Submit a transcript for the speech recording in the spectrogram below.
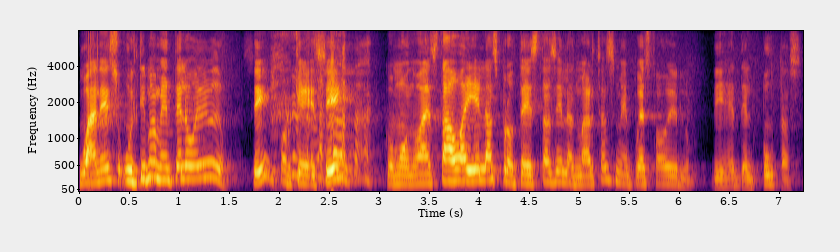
Juanes, últimamente lo he oído, ¿sí? Porque sí, como no ha estado ahí en las protestas y en las marchas, me he puesto a oírlo. Dije, del putas.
